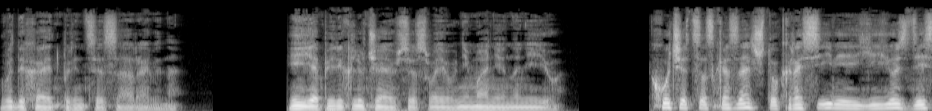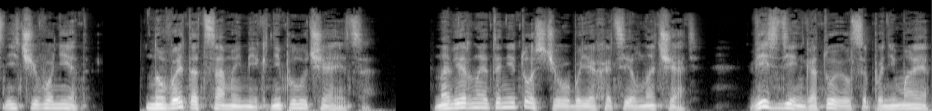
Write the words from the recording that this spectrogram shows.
выдыхает принцесса Аравина. И я переключаю все свое внимание на нее. Хочется сказать, что красивее ее здесь ничего нет. Но в этот самый миг не получается. Наверное, это не то, с чего бы я хотел начать. Весь день готовился, понимая,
